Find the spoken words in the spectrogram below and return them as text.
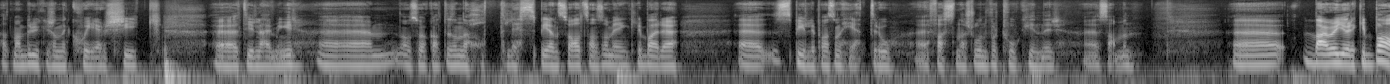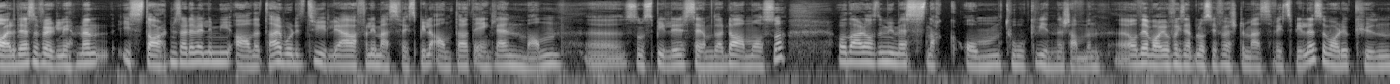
At man bruker sånne queer chic-tilnærminger. Eh, eh, og såkalte sånne hot lesbians og alt sånt som egentlig bare spiller på en sånn hetero-fascinasjon for to kvinner sammen. Uh, Bioware gjør ikke bare det, selvfølgelig, men i starten så er det veldig mye av dette her, hvor det tydelig er, i hvert fall i Mass Effect-spillet, antar at det egentlig er en mann uh, som spiller, selv om det er dame også. Og da er det ofte mye mer snakk om to kvinner sammen. Uh, og det var jo f.eks. også i første Mass Effect-spillet, så var det jo kun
